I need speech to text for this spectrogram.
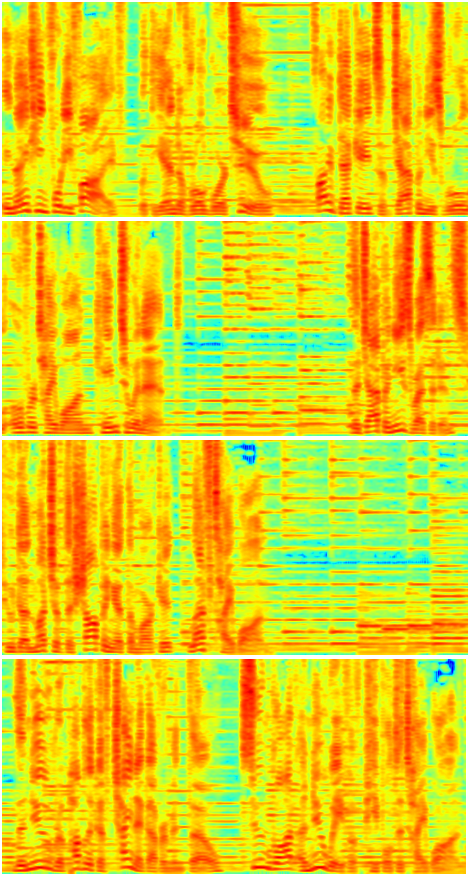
In 1945, with the end of World War II, five decades of Japanese rule over Taiwan came to an end. The Japanese residents who'd done much of the shopping at the market left Taiwan. The new Republic of China government, though, soon brought a new wave of people to Taiwan.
